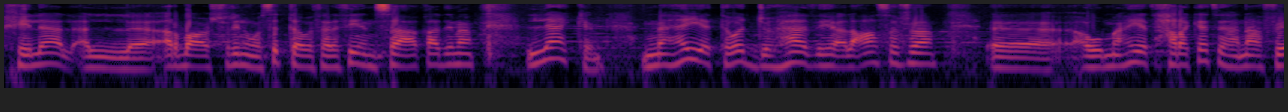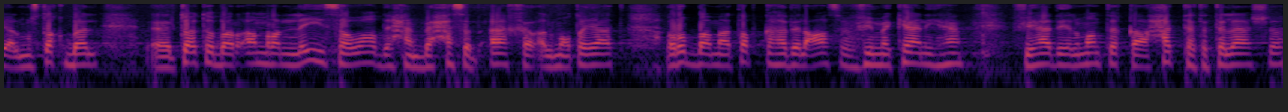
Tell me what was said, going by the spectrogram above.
خلال ال 24 و 36 ساعة قادمة. لكن ماهية توجه هذه العاصفة آه، أو ماهية حركتها في المستقبل آه، تعتبر أمرا ليس واضحا بحسب آخر المعطيات. ربما تبقى هذه العاصفة في مكانها في هذه المنطقة حتى تتلاشى.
